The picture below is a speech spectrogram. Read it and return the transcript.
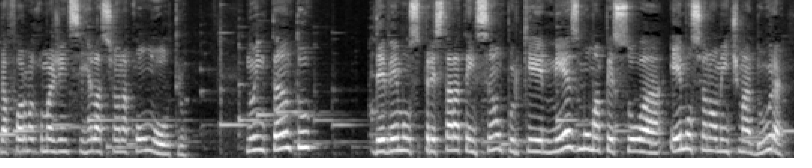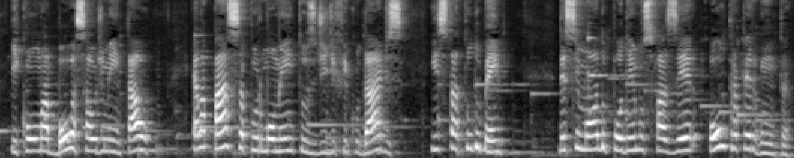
da forma como a gente se relaciona com o outro. No entanto, devemos prestar atenção porque, mesmo uma pessoa emocionalmente madura e com uma boa saúde mental, ela passa por momentos de dificuldades e está tudo bem. Desse modo, podemos fazer outra pergunta:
